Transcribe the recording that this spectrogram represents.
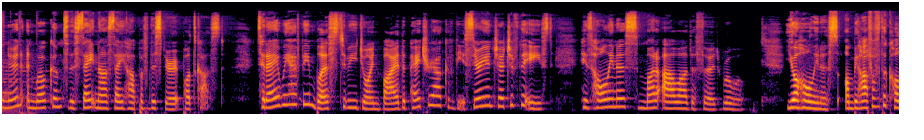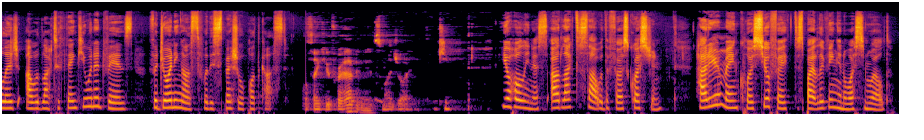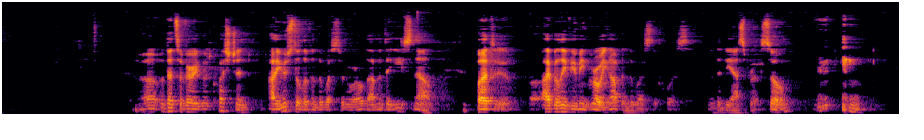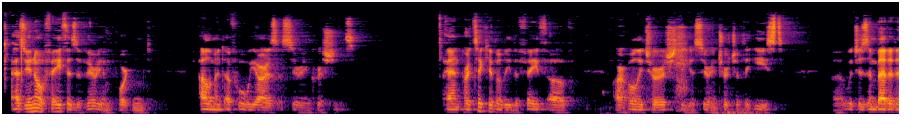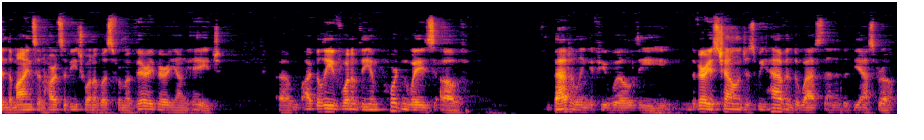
afternoon and welcome to the St. Narsai Harp of the Spirit podcast. Today we have been blessed to be joined by the Patriarch of the Assyrian Church of the East, His Holiness Mar Awa III Royel. Your Holiness, on behalf of the College, I would like to thank you in advance for joining us for this special podcast. Well, thank you for having me. It's my joy. Thank you. Your Holiness, I would like to start with the first question. How do you remain close to your faith despite living in a Western world? Uh, that's a very good question. I used to live in the Western world. I'm in the East now. But uh, I believe you mean growing up in the West, of course, in the diaspora. So, as you know, faith is a very important element of who we are as Assyrian Christians. And particularly the faith of our holy church, the Assyrian Church of the East, uh, which is embedded in the minds and hearts of each one of us from a very, very young age. Um, I believe one of the important ways of battling, if you will, the, the various challenges we have in the West and in the diaspora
